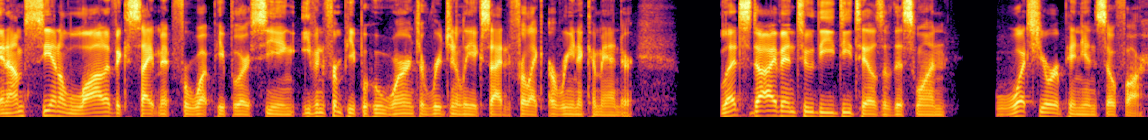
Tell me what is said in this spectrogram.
and i'm seeing a lot of excitement for what people are seeing even from people who weren't originally excited for like arena commander. Let's dive into the details of this one. What's your opinion so far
